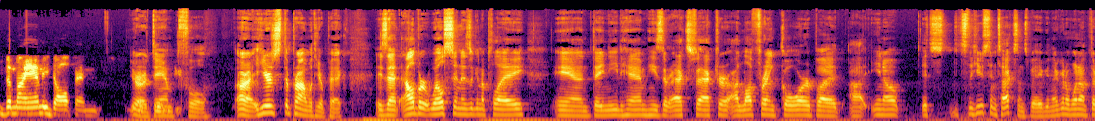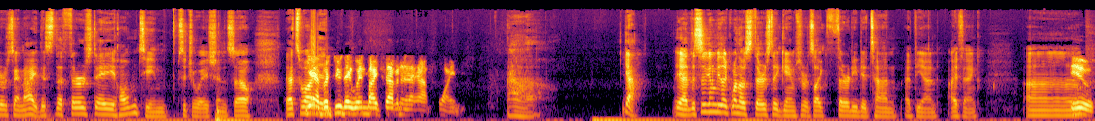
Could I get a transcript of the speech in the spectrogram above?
the Miami Dolphins. You're a damn fool. All right, here's the problem with your pick: is that Albert Wilson isn't going to play, and they need him. He's their X factor. I love Frank Gore, but uh, you know it's it's the Houston Texans, baby, and they're going to win on Thursday night. This is the Thursday home team situation, so that's why. yeah, but do they win by seven and a half points? yeah, yeah, this is going to be like one of those Thursday games where it's like thirty to ten at the end. I think. Uh, Ew.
